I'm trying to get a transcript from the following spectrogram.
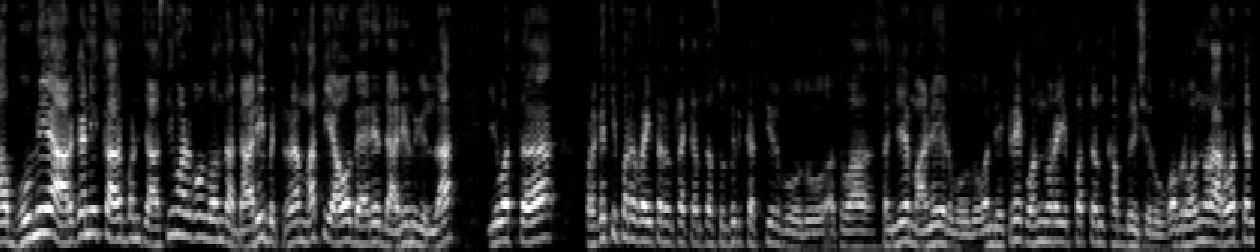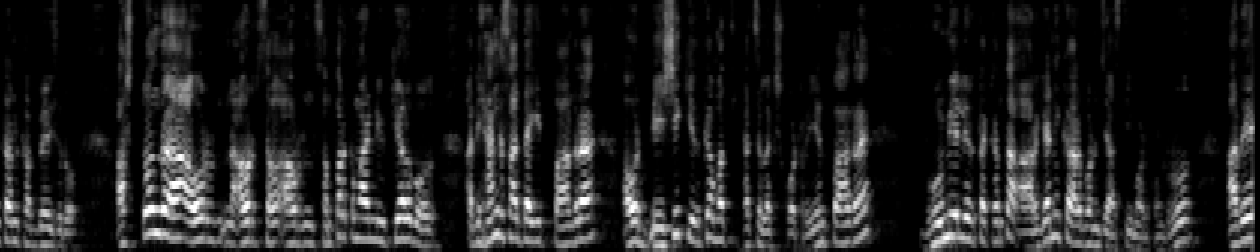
ಆ ಭೂಮಿಯ ಆರ್ಗಾನಿಕ್ ಕಾರ್ಬನ್ ಜಾಸ್ತಿ ಮಾಡ್ಕೊಳ್ಳೋದು ಒಂದು ದಾರಿ ಬಿಟ್ಟರೆ ಮತ್ತೆ ಯಾವ ಬೇರೆ ದಾರಿನೂ ಇಲ್ಲ. ಇವತ್ತು ಪ್ರಗತಿಪರ ರೈತರ ಇರ್ತಕ್ಕಂಥ ಸುಧೀರ್ ಕತ್ತಿ ಇರ್ಬೋದು ಅಥವಾ ಸಂಜಯ್ ಮಾಣೆ ಇರ್ಬೋದು, ಒಂದು ಎಕರೆಗೆ ಒಂದೂರ ಇಪ್ಪತ್ತು ಟನ್ ಕಬ್ಬು ಬೆಳೆಸಿರು, ಒಬ್ರು ಒಂದೂರ ಅರವತ್ತೆಂಟು ಟನ್ ಕಬ್ಬು ಬೆಳೆಸಿರು. ಅಷ್ಟೊಂದು ಅವ್ರನ್ನ ಅವ್ರ ಅವ್ರನ್ನ ಸಂಪರ್ಕ ಮಾಡಿ ನೀವು ಕೇಳ್ಬೋದು, ಅದು ಹೆಂಗೆ ಸಾಧ್ಯ ಆಗಿತ್ತಪ್ಪ ಅಂದ್ರೆ ಅವ್ರ ಬೇಸಿಕ್ ಇದಕ್ಕೆ ಮತ್ತು ಹೆಚ್ಚು ಲಕ್ಷ ಕೊಟ್ರು. ಏನಪ್ಪ ಅಂದ್ರೆ ಭೂಮಿಯಲ್ಲಿರ್ತಕ್ಕಂಥ ಆರ್ಗ್ಯಾನಿಕ್ ಕಾರ್ಬನ್ ಜಾಸ್ತಿ ಮಾಡಿಕೊಂಡ್ರು. ಅದೇ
